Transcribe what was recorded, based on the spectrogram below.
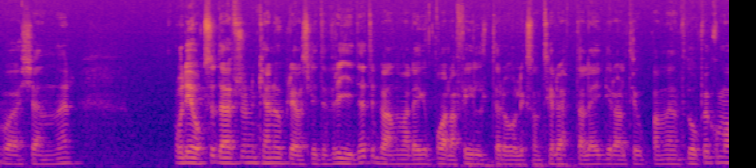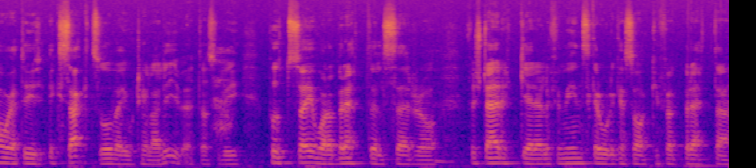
vad jag känner. Och det är också därför som det kan upplevas lite vridet ibland när man lägger på alla filter och liksom tillrättalägger och alltihopa. Men då får vi komma ihåg att det är exakt så vi har gjort hela livet. Alltså vi putsar ju våra berättelser och förstärker eller förminskar olika saker för att berätta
